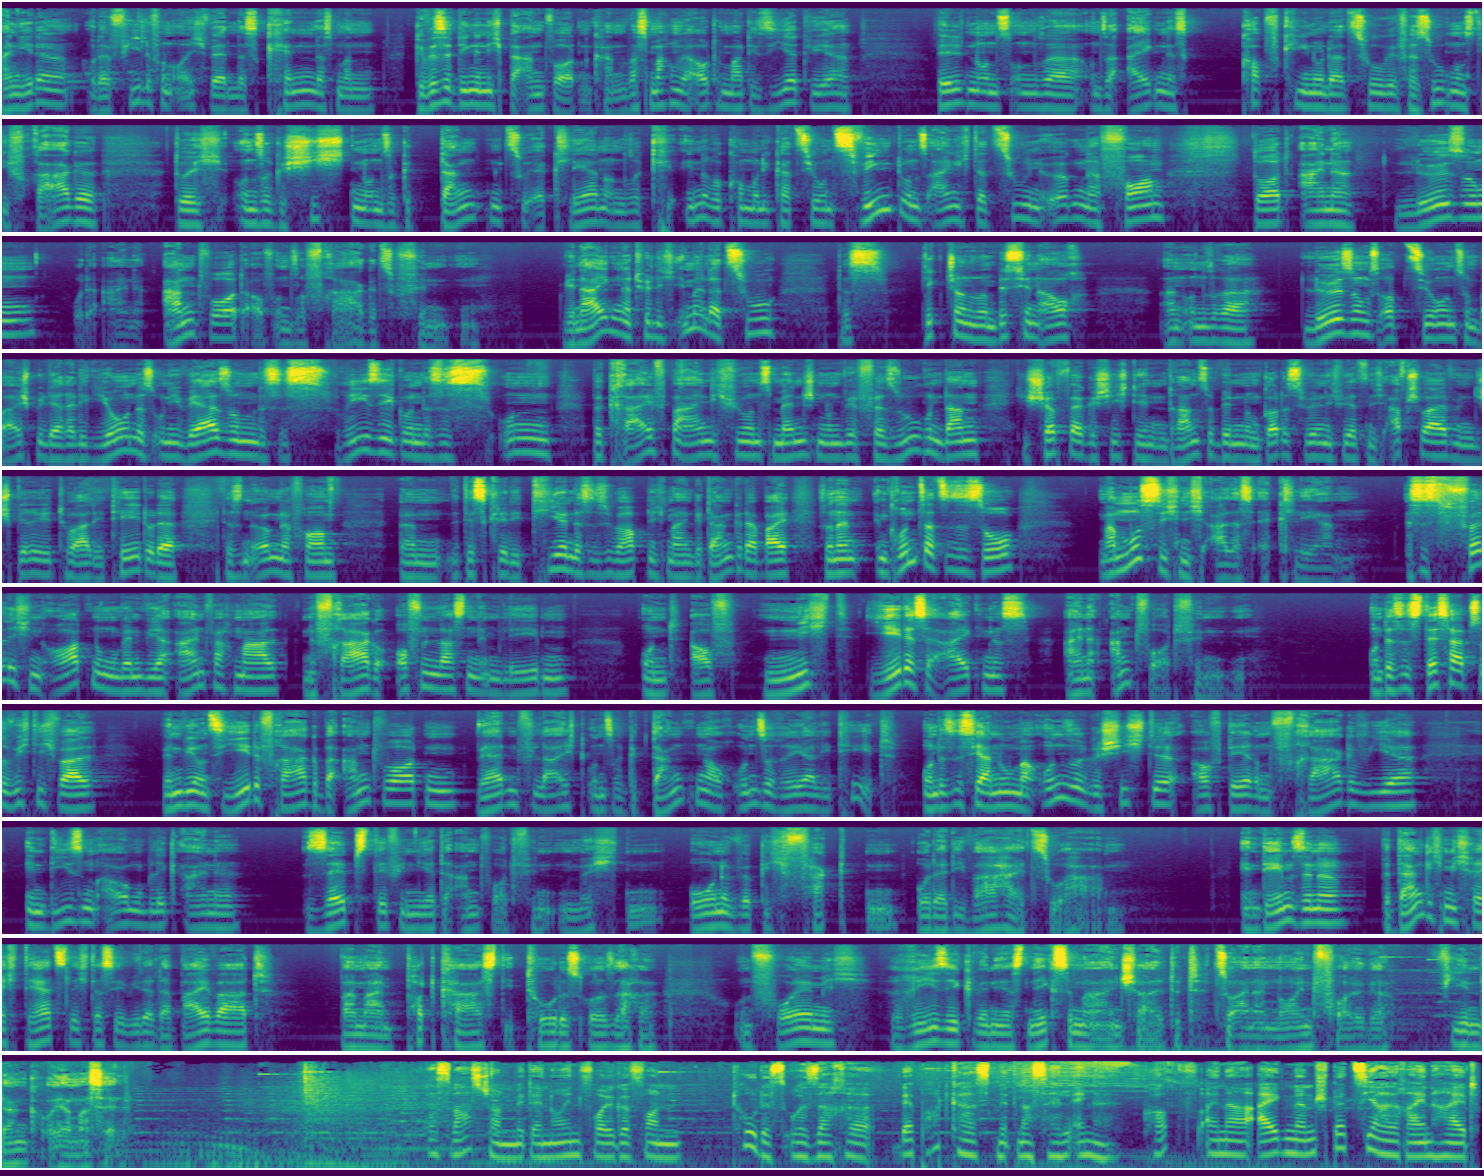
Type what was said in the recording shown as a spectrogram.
Ein jeder oder viele von euch werden das kennen, dass man gewisse Dinge nicht beantworten kann. Was machen wir automatisiert? Wir bilden uns unser, unser eigenes Kopfkino dazu. Wir versuchen uns die Frage durch unsere Geschichten, unsere Gedanken zu erklären. Unsere innere Kommunikation zwingt uns eigentlich dazu, in irgendeiner Form dort eine Lösung oder eine Antwort auf unsere Frage zu finden. Wir neigen natürlich immer dazu, das liegt schon so ein bisschen auch an unserer Lösungsoption, zum Beispiel der Religion, das Universum, das ist riesig und das ist unbegreifbar eigentlich für uns Menschen und wir versuchen dann die Schöpfergeschichte hinten dran zu binden. Um Gottes Willen, ich will jetzt nicht abschweifen in die Spiritualität oder das in irgendeiner Form ähm, diskreditieren, das ist überhaupt nicht mein Gedanke dabei, sondern im Grundsatz ist es so, man muss sich nicht alles erklären. Es ist völlig in Ordnung, wenn wir einfach mal eine Frage offen lassen im Leben und auf nicht jedes Ereignis eine Antwort finden. Und das ist deshalb so wichtig, weil wenn wir uns jede Frage beantworten, werden vielleicht unsere Gedanken auch unsere Realität. Und es ist ja nun mal unsere Geschichte, auf deren Frage wir in diesem Augenblick eine selbstdefinierte Antwort finden möchten, ohne wirklich Fakten oder die Wahrheit zu haben. In dem Sinne bedanke ich mich recht herzlich, dass ihr wieder dabei wart bei meinem Podcast Die Todesursache und freue mich riesig, wenn ihr das nächste Mal einschaltet zu einer neuen Folge. Vielen Dank, euer Marcel. Das war's schon mit der neuen Folge von Todesursache, der Podcast mit Marcel Engel, Kopf einer eigenen Spezialreinheit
